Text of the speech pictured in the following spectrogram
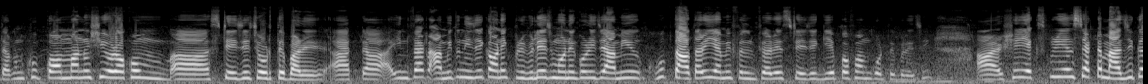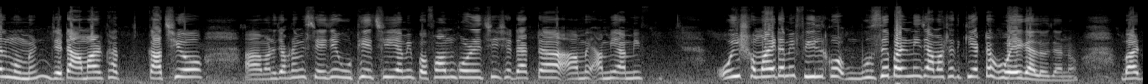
তখন খুব কম মানুষই ওরকম স্টেজে চড়তে পারে। একটা ইনফ্যাক্ট আমি তো নিজেকে অনেক প্রিভিলেজ মনে করি যে আমি খুব তাড়াতাড়ি আমি ফিল্মফেয়ারের স্টেজে গিয়ে পারফর্ম করতে পেরেছি। আর সেই এক্সপিরিয়েন্সটা একটা ম্যাজিক্যাল মোমেন্ট যেটা আমার কাছ- কাছেও মানে যখন আমি স্টেজে উঠেছি, আমি পারফর্ম করেছি, সেটা একটা, আমি আমি আমি ওই সময়টা আমি ফিল বুঝতে পারিনি যে আমার সাথে কী একটা হয়ে গেল যেন। বাট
